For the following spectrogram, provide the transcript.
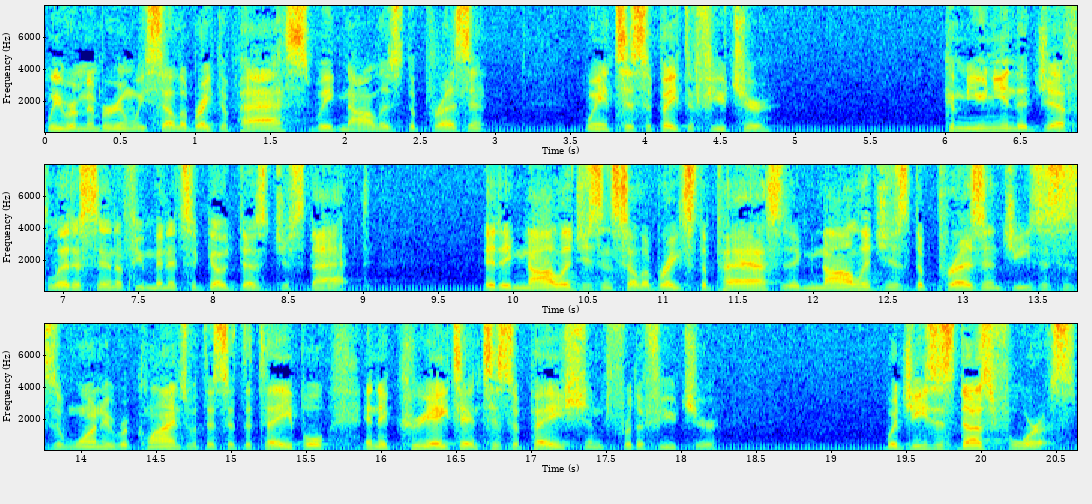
we remember and we celebrate the past, we acknowledge the present, we anticipate the future. Communion that Jeff led us in a few minutes ago does just that. It acknowledges and celebrates the past. It acknowledges the present. Jesus is the one who reclines with us at the table, and it creates anticipation for the future what Jesus does for us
